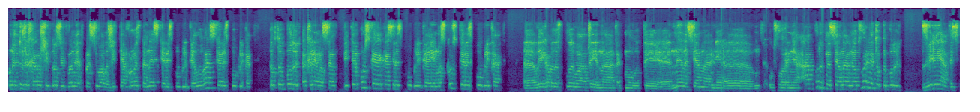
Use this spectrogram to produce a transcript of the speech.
у них дуже хороший досвід. Вони відпрацювали життя в Рось, Донецька Республіка і Луганська Республіка. Тобто будуть окремо Санкт-Петербурзька якась республіка і Московська Республіка, е, яка буде впливати на так мовити не національні е, утворення, а будуть національні утворення, тобто будуть. Звільнятися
